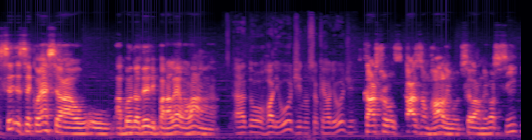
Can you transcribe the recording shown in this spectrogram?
você conhece a, o- a banda dele paralela lá? A do Hollywood, não sei o que é Hollywood? Scars from, on Hollywood, sei lá, um negócio assim.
